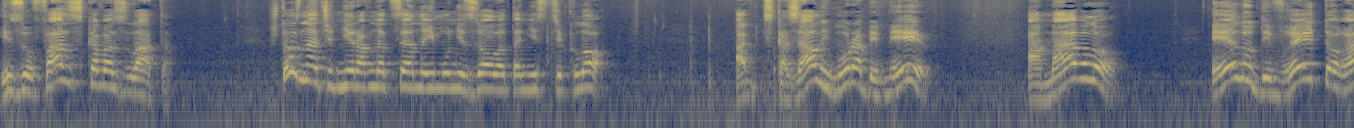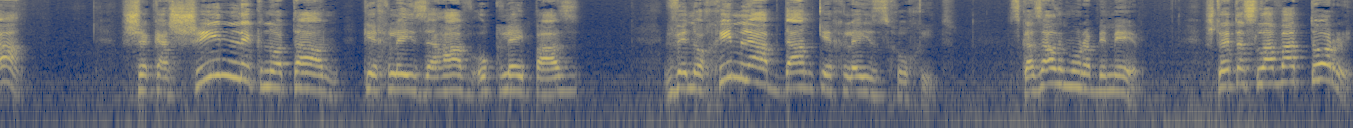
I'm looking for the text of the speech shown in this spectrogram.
из уфанского злата. Что значит неравноценно ему ни золото, ни стекло? А сказал ему Раби Мейр, Амарло, Элу диврей Тора, шекашин лекнотан ככלי זהב וכלי паз, Венохим ля абдам кехлей зхухит. Сказал ему Раби Мейр, что это слова Торы,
